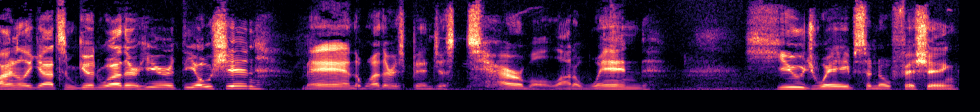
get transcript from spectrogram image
Finally got some good weather here at the ocean. Man, the weather has been just terrible. A lot of wind, huge waves, so no fishing,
